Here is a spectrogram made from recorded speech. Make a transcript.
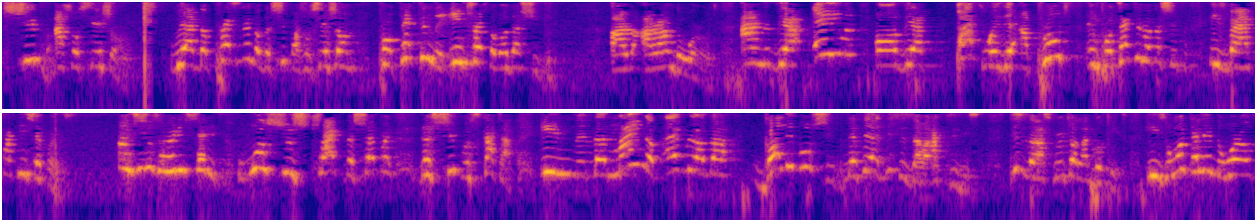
sheep association. We are the president of the sheep association, protecting the interests of other sheep around the world. And their aim or their pathway, their approach in protecting other sheep is by attacking shepherds. And Jesus already said it. Once you strike the shepherd, the sheep will scatter. In the mind of every other gullible sheep, they say, This is our activist. This is our spiritual advocate. He's the one telling the world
